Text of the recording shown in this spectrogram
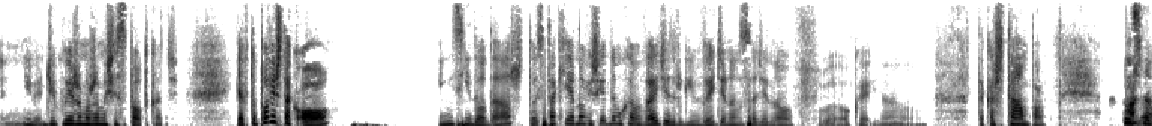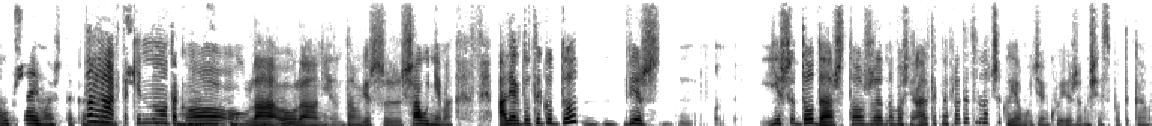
yy, nie wiem, dziękuję, że możemy się spotkać. Jak to powiesz tak o, i nic nie dodasz, to jest takie, no wiesz, jednym uchem wejdzie, drugim wyjdzie, no w zasadzie, no okej, no, taka sztampa. Sztuczna Ale- uprzejmość taka. Tak, takie, no tak, Mhm. o, ula, Mhm. ula, nie, tam wiesz, szału nie ma. Ale jak do tego, do, wiesz, jeszcze dodasz to, że no właśnie, ale tak naprawdę to dlaczego ja mu dziękuję, że my się spotykamy?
